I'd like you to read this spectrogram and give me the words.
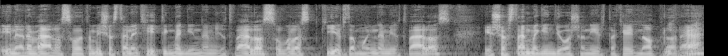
én erre válaszoltam is, aztán egy hétig megint nem jött válasz, szóval azt kiírtam, hogy nem jött válasz, és aztán megint gyorsan írtak egy napra mi, rá.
